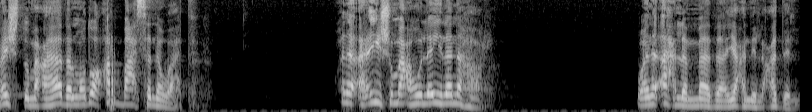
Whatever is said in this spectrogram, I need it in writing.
عشت مع هذا الموضوع أربع سنوات. وأنا أعيش معه ليل نهار. وأنا أعلم ماذا يعني العدل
